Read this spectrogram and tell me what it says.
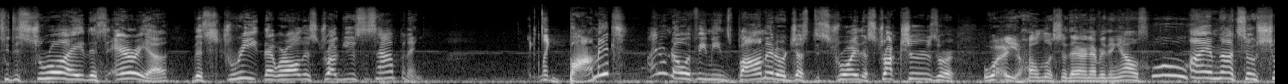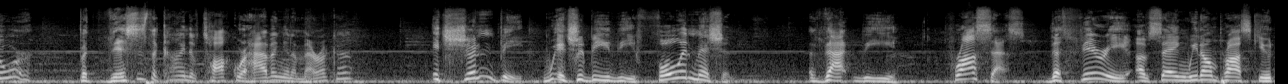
to destroy this area, the street that where all this drug use is happening. Like bomb it? I don't know if he means bomb it or just destroy the structures or where you homeless are there and everything else. I am not so sure. But this is the kind of talk we're having in America? It shouldn't be. It should be the full admission that the process, the theory of saying we don't prosecute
